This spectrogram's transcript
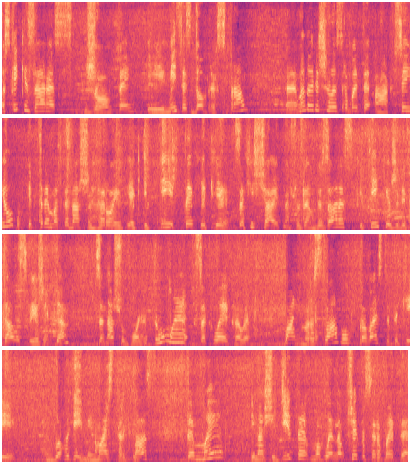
Оскільки зараз жовтень і місяць добрих справ, е, ми вирішили зробити акцію, підтримати наших героїв, як і ті, тих, які захищають нашу землю зараз, і ті, які вже віддали своє життя за нашу волю. Тому ми закликали пані Мирославу провести такий благодійний майстер-клас, де ми і наші діти могли навчитися робити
